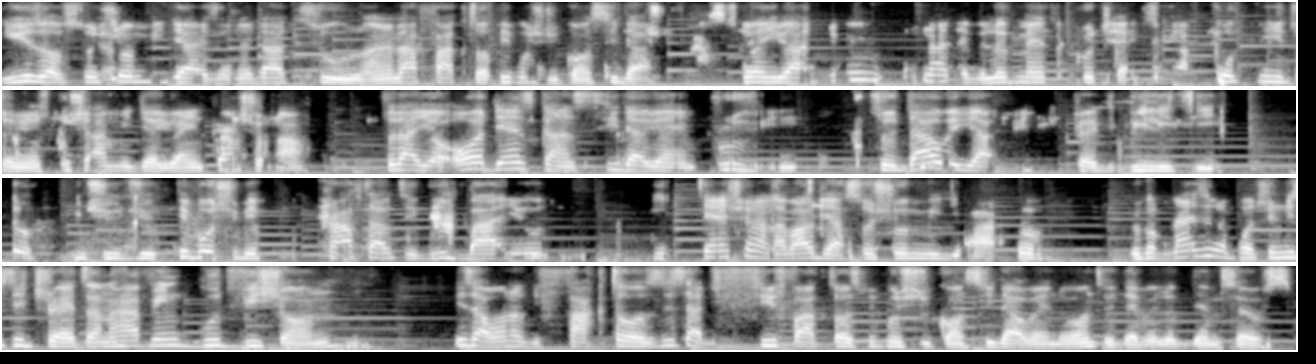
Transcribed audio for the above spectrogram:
Use of social media is another tool, another factor people should consider. So when you are doing personal development projects, you are posting it on your social media, you are intentional so that your audience can see that you are improving. So that way you are building credibility. So you should you, people should be craft out a good bio, intentional about their social media. So recognizing opportunity threats and having good vision these are one of the factors these are the few factors people should consider when they want to develop themselves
